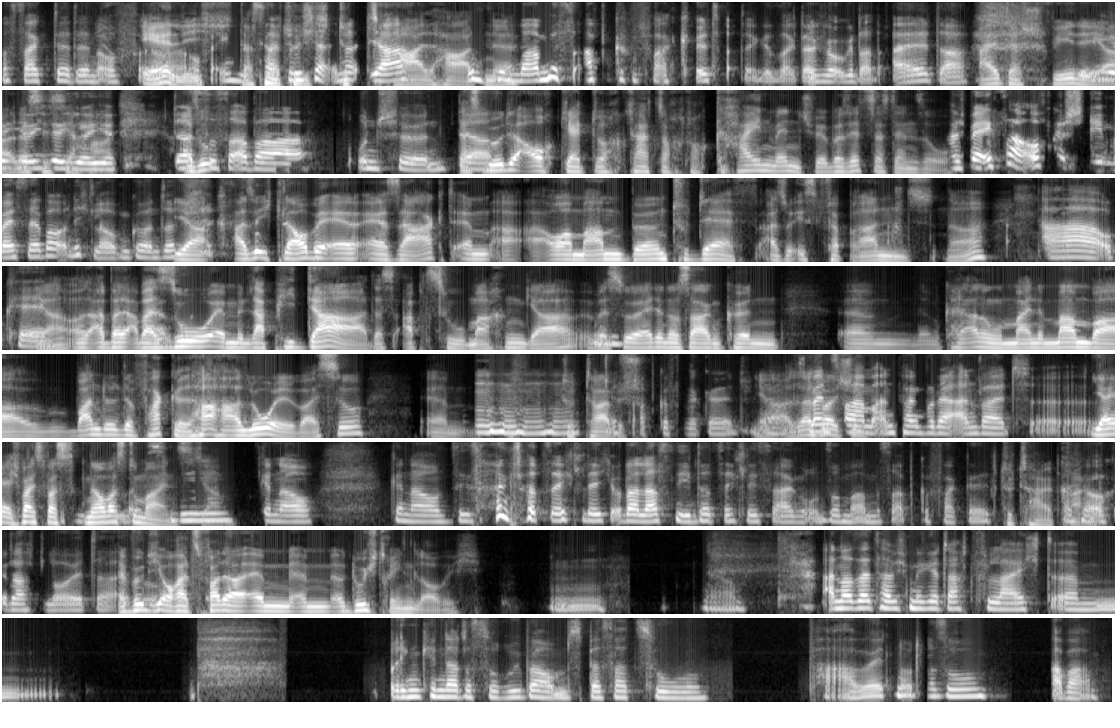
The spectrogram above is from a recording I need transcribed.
Was sagt er denn auf, äh, Ehrlich, auf Englisch? das ist natürlich total hart, unsere ne? Mom ist abgefackelt, hat er gesagt. Da habe ich auch gedacht, Alter. Alter Schwede, ja, das ist ja hart. Das Also- ist aber unschön. Das ja. würde auch, ja, doch, sagt doch, doch kein Mensch. Wer übersetzt das denn so? Habe ich mir extra aufgeschrieben, weil ich selber auch nicht glauben konnte. Ja, also ich glaube, er, er sagt, ähm, our mom burned to death, also ist verbrannt, ne? Ah, okay. Ja, aber, aber so ähm, lapidar das abzumachen, ja, weißt du, er hätte noch sagen können, ähm, keine Ahnung, meine Mom war wandelnde Fackel, haha, lol, weißt du? Ähm, Mhm, total ist abgefackelt. Ja, Ja, also ich das meine, es war am Anfang, wo der Anwalt. Äh, ja, ja, ich weiß was, genau, was du meinst, ja. Mhm, Genau, genau. Und sie sagen tatsächlich oder lassen ihn tatsächlich sagen, unsere Mom ist abgefackelt. Total Da habe ich mir auch gedacht, Leute. Da würde ich auch als Vater ähm, ähm, durchdrehen, glaube ich. Hm, Ja. Andererseits habe ich mir gedacht, vielleicht ähm, pff, bringen Kinder das so rüber, um es besser zu verarbeiten oder so. Aber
